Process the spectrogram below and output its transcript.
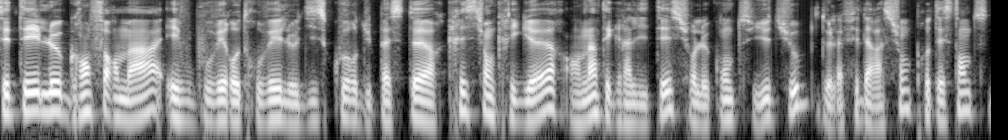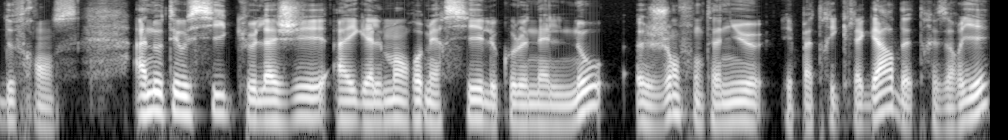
C'était le grand format et vous pouvez retrouver le discours du pasteur Christian Krieger en intégralité sur le compte YouTube de la Fédération protestante de France. À noter aussi que l'AG a également remercié le colonel No, Jean Fontagneux et Patrick Lagarde, trésorier,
